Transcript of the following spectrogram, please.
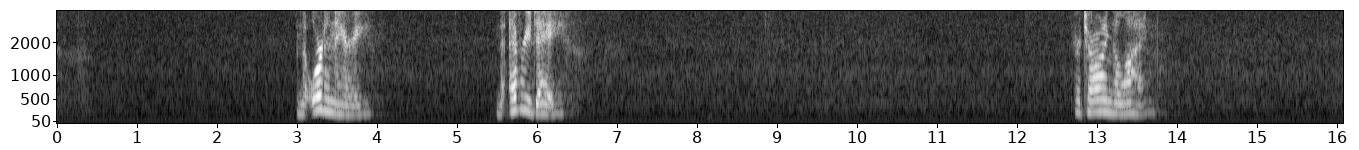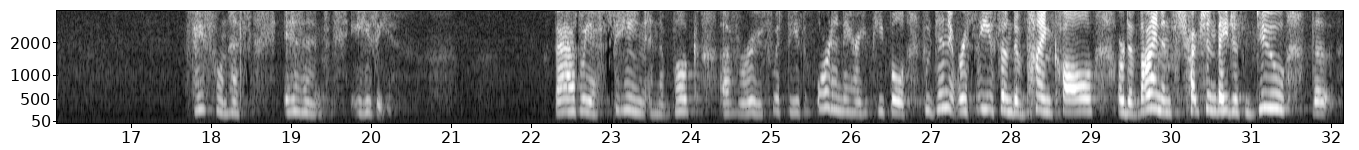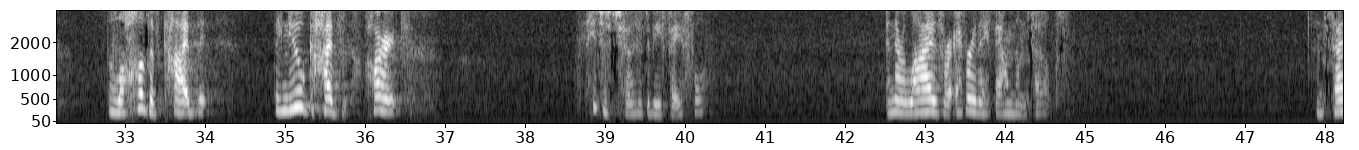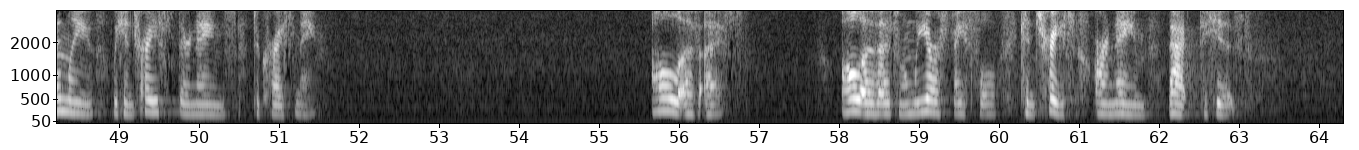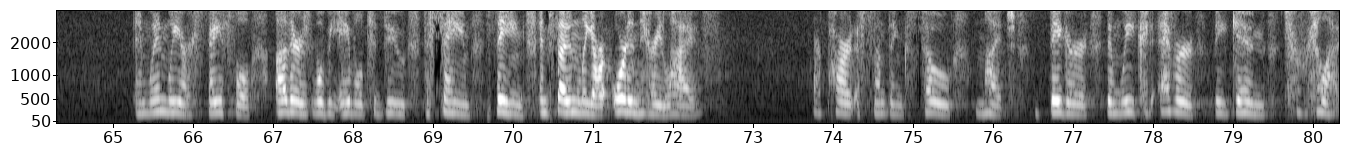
In the ordinary, in the everyday, they're drawing a line. Faithfulness isn't easy. But as we have seen in the book of Ruth, with these ordinary people who didn't receive some divine call or divine instruction, they just knew the, the laws of God. They, they knew God's heart. They just chose to be faithful in their lives wherever they found themselves. And suddenly we can trace their names to Christ's name. All of us, all of us, when we are faithful, can trace our name back to His. And when we are faithful, others will be able to do the same thing. And suddenly our ordinary lives are part of something so much bigger than we could ever begin to realize.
